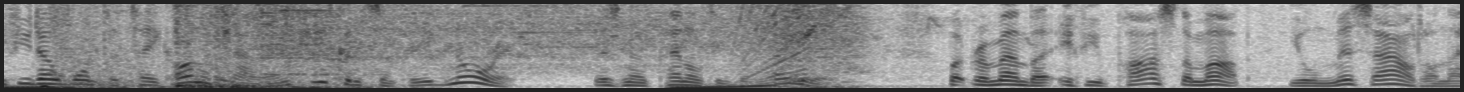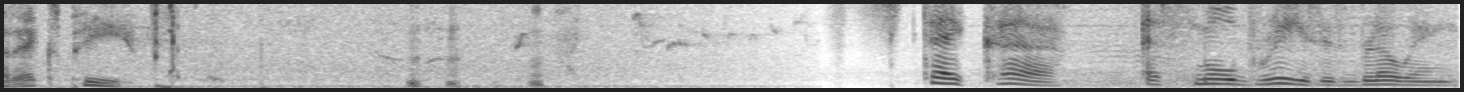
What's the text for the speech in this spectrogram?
If you don't want to take on a challenge, you can simply ignore it. There's no penalty for failing. But remember, if you pass them up, you'll miss out on that XP. Take care. A small breeze is blowing.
